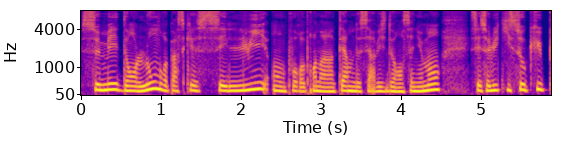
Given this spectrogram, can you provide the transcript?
se met dans l'ombre parce que c'est lui, on pour reprendre un terme de service de renseignement, c'est celui qui s'occupe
